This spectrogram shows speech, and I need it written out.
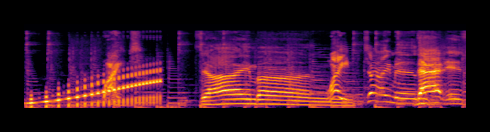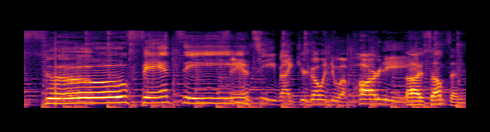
White. Diamond. White diamond. That is so fancy. fancy, like you're going to a party. Uh, something.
